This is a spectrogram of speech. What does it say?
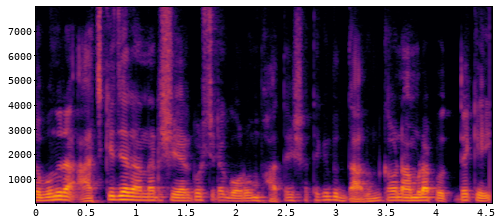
তো বন্ধুরা আজকে যে রান্নাটা শেয়ার করছি সেটা গরম ভাতের সাথে কিন্তু দারুণ। কারণ আমরা প্রত্যেকেই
